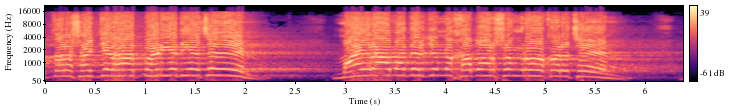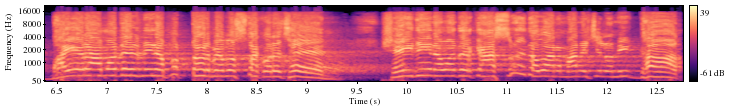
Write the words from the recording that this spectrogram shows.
আপনারা সাহায্যের হাত বাড়িয়ে দিয়েছেন। মায়েরা আমাদের জন্য খাবার সংগ্রহ করেছেন। ভাইয়েরা আমাদের নিরাপত্তার ব্যবস্থা করেছেন। সেই দিন আমাদেরকে আশ্রয় দেওয়ার মানে ছিল নির্ঘাত।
